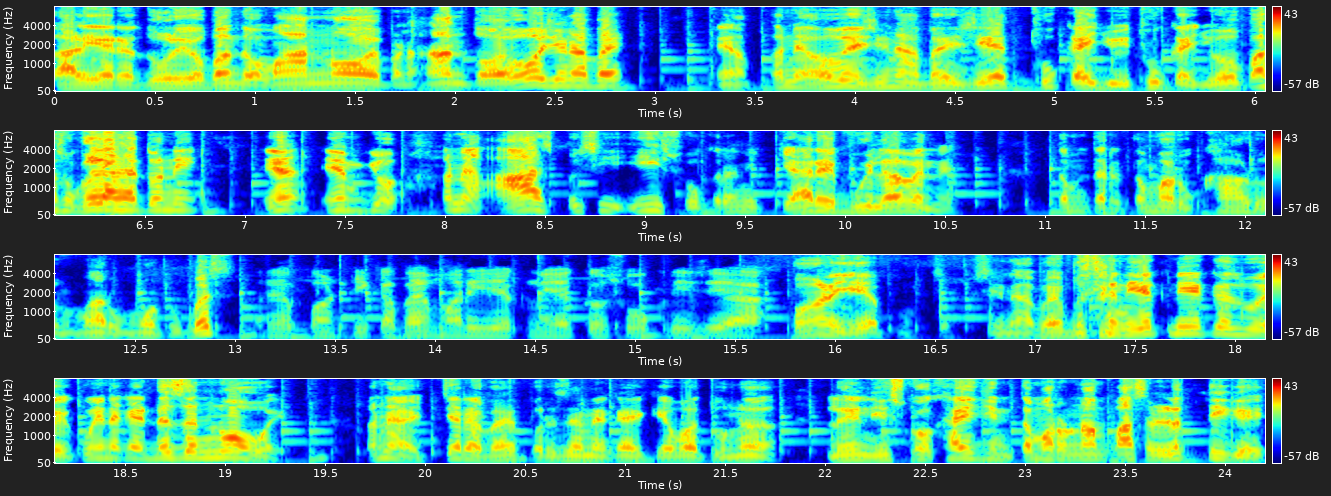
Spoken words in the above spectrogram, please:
કાળી હારે ધોળીઓ બાંધો વાન ન હોય પણ હાન તો હોય હો એમ. અને હવે ઝીણાભાઈ જે થૂકાઈ ગયું થૂકાઈ ગયું. પાછું ગળા હતો નહીં. હે? એમ કયો. અને આજ પછી ઈ છોકરાની ક્યારે ભૂલ આવે ને? તમ તારે તમારું ખાડું ને મારું મોટું બસ? અરે પણ ટીકાભાઈ મારી એક ને એક છોકરી છે આ. પણ એ ઝીણાભાઈ બધાને એક ને એક જ હોય. કોઈને કઈ ડઝન ન હોય. અને અત્યારે ભાઈ પ્રજાને કઈ કહેવાતું ન. લઈને હિસકો ખાઈ જઈને તમારું નામ પાછળ લગતી ગઈ.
